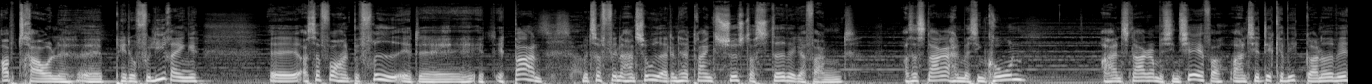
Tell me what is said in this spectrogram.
optravle øh, pædofiliringe, øh, og så får han befriet et, øh, et, et barn, men så finder han så ud af, at den her drengs søster stadigvæk er fanget. Og så snakker han med sin kone, og han snakker med sine chefer, og han siger, det kan vi ikke gøre noget ved,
